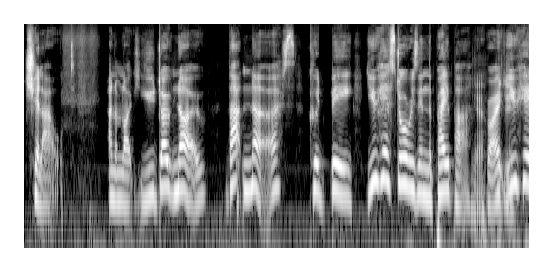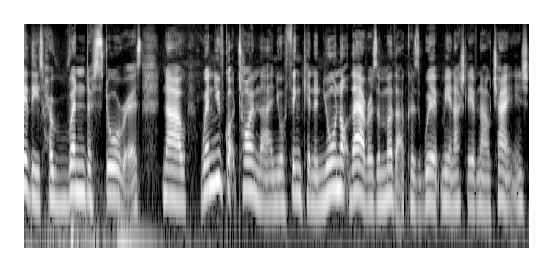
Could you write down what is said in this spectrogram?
chill out. And i'm like you don't know. That nurse could be you hear stories in the paper Yeah, right? you hear these horrendous stories. Now when you've got time there and you're thinking and you're not there as a mother because we're me and ashley have now changed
